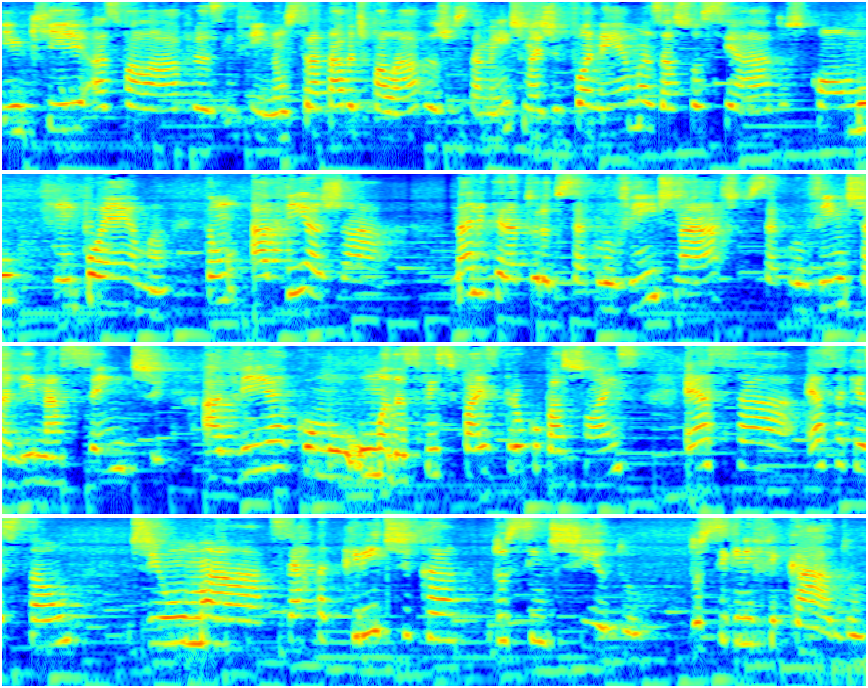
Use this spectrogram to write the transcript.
em que as palavras, enfim, não se tratava de palavras justamente, mas de fonemas associados como um poema. Então havia já na literatura do século XX, na arte do século XX ali nascente, havia como uma das principais preocupações essa, essa questão de uma certa crítica do sentido, do significado.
